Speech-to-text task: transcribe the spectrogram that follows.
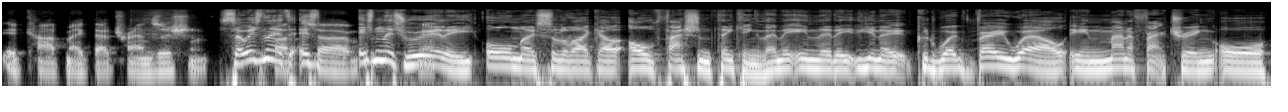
it can't make that transition. So isn't it? But, uh, isn't this really yeah. almost sort of like old fashioned thinking? Then in that it you know it could work very well in manufacturing or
